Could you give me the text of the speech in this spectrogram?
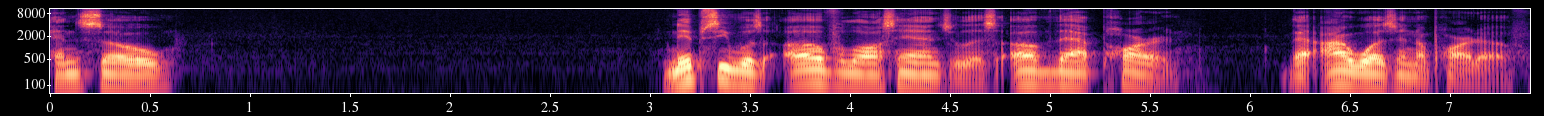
And so Nipsey was of Los Angeles, of that part that I wasn't a part of.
